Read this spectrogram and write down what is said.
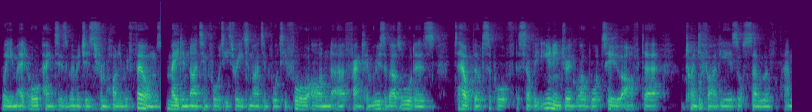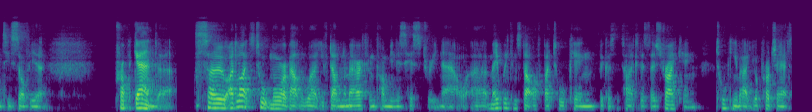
where you made oil paintings of images from Hollywood films, made in 1943 to 1944 on uh, Franklin Roosevelt's orders to help build support for the Soviet Union during World War II after 25 years or so of anti Soviet propaganda. So, I'd like to talk more about the work you've done in American communist history now. Uh, maybe we can start off by talking, because the title is so striking, talking about your project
